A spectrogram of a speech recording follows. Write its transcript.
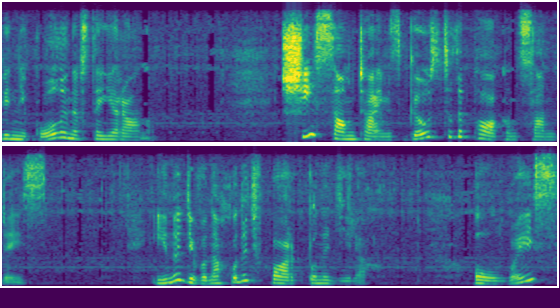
Він ніколи не встає рано. She sometimes goes to the park on Sundays. Іноді вона ходить в парк по неділях. Always.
